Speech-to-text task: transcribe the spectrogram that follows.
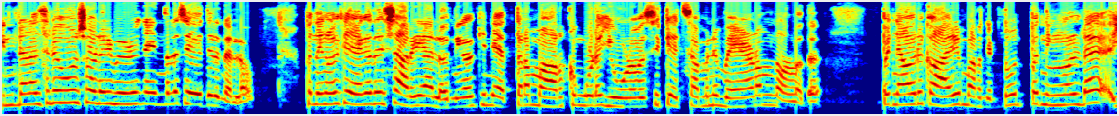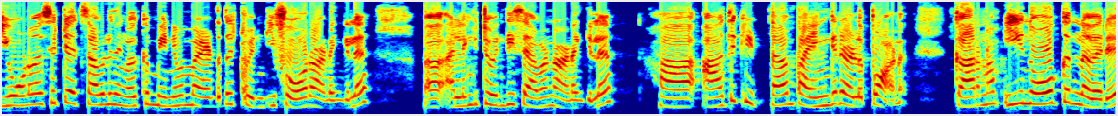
ഇന്റേണൽസിനെ കുറിച്ചുള്ള ഒരു വീഡിയോ ഞാൻ ഇന്നലെ ചെയ്തിരുന്നല്ലോ. അപ്പൊ നിങ്ങൾക്ക് ഏകദേശം അറിയാലോ നിങ്ങൾക്ക് ഇനി എത്ര മാർക്കും കൂടെ യൂണിവേഴ്സിറ്റി എക്സാമിന് വേണം എന്നുള്ളത്. ഇപ്പൊ ഞാൻ ഒരു കാര്യം പറഞ്ഞിരുന്നു ഇപ്പൊ നിങ്ങളുടെ യൂണിവേഴ്സിറ്റി എക്സാമിന് നിങ്ങൾക്ക് മിനിമം വേണ്ടത് ട്വന്റി ഫോർ ആണെങ്കിൽ അല്ലെങ്കിൽ ട്വന്റി സെവൻ ആണെങ്കിൽ അത് കിട്ടാൻ ഭയങ്കര എളുപ്പമാണ്. കാരണം ഈ നോക്കുന്നവര്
